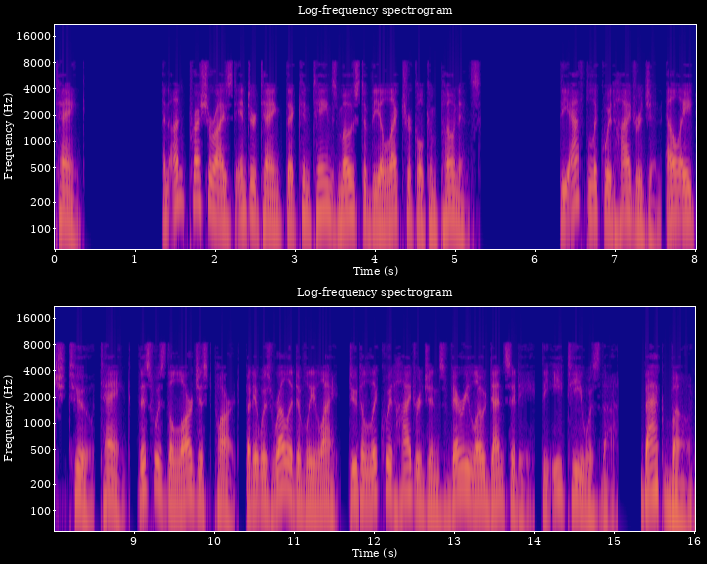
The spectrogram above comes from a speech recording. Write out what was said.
tank an unpressurized intertank that contains most of the electrical components the aft liquid hydrogen LH2 tank, this was the largest part, but it was relatively light, due to liquid hydrogen's very low density. The ET was the backbone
